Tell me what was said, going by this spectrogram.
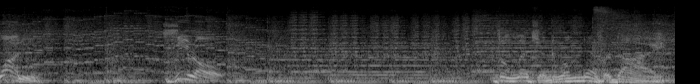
one, zero. The legend will never die.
